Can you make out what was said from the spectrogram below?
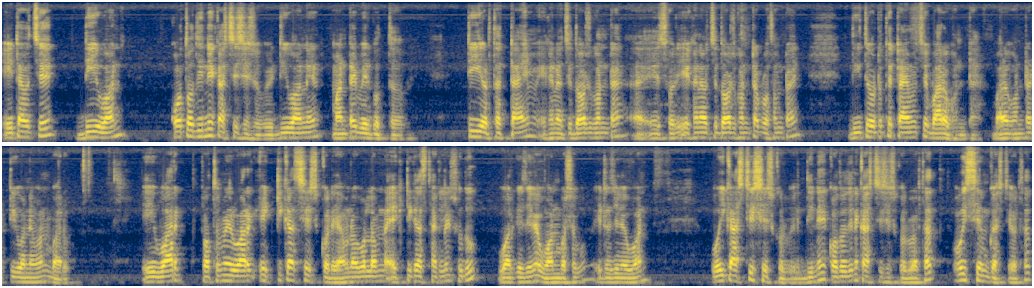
এটা হচ্ছে ডি ওয়ান কত দিনে কাজটি শেষ হবে? ডি ওয়ানের মানটাই বের করতে হবে। টি অর্থাৎ টাইম এখানে হচ্ছে দশ ঘণ্টা সরি এখানে হচ্ছে দশ ঘণ্টা প্রথমটায়। দ্বিতীয়টাতে টাইম হচ্ছে বারো ঘণ্টা। বারো ঘণ্টা টি ওয়ানের মান বারো। এই ওয়ার্ক প্রথমের ওয়ার্ক একটি কাজ শেষ করে। আমরা বললাম না, একটি কাজ থাকলে শুধু ওয়ার্কের জায়গায় ওয়ান বসাবো, এটার জায়গায় ওয়ান ওই কাজটি শেষ করবে। দিনে কত দিনে কাজটি শেষ করবে? অর্থাৎ ওই সেম কাজটি, অর্থাৎ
